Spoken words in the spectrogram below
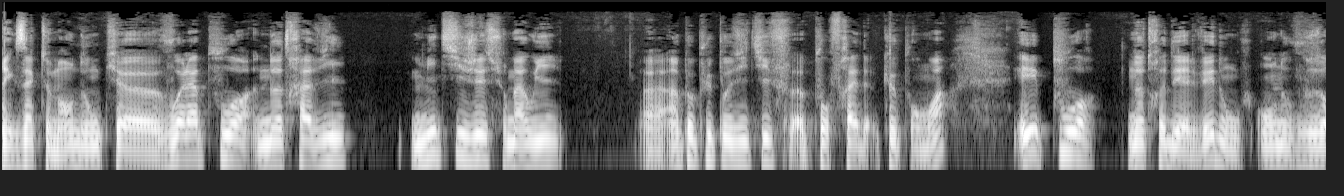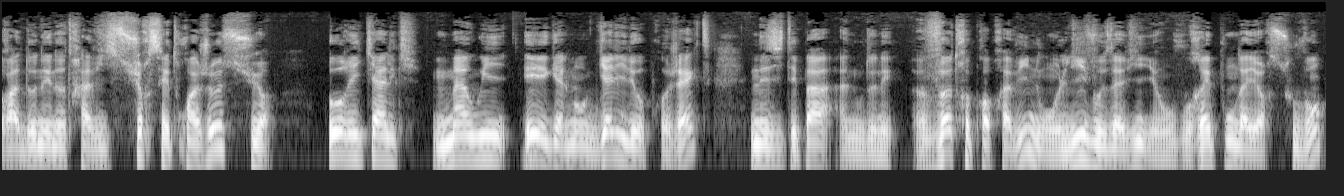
Exactement. Donc euh, voilà pour notre avis mitigé sur Maui, un peu plus positif pour Fred que pour moi. Et pour notre DLV, donc on vous aura donné notre avis sur ces trois jeux, sur Oricalc, Maui et également Galileo Project. N'hésitez pas à nous donner votre propre avis. Nous, on lit vos avis et on vous répond d'ailleurs souvent.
